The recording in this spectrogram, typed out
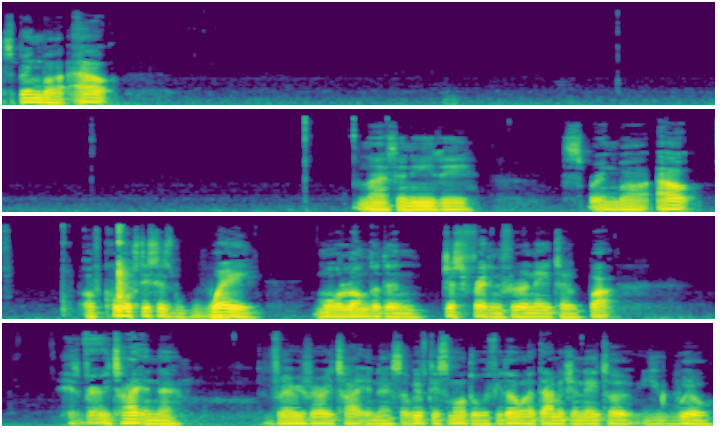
Spring bar out. Nice and easy. Spring bar out. Of course, this is way more longer than just threading through a NATO, but it's very tight in there. Very, very tight in there. So with this model, if you don't want to damage your NATO, you will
